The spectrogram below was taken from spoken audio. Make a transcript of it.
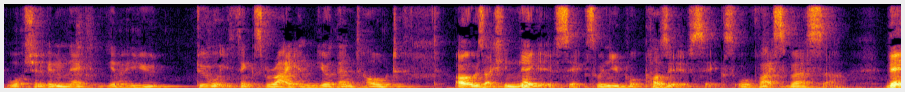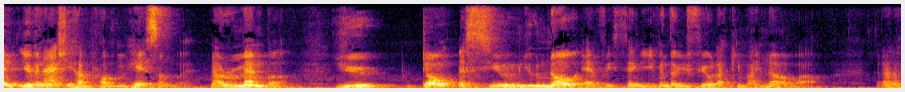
what should have been you know, you do what you think's right, and you're then told, oh, it was actually negative six when you put positive six, or vice versa, then you're going to actually have a problem here somewhere. Now, remember, you don't assume you know everything, even though you feel like you might know. Well, uh,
